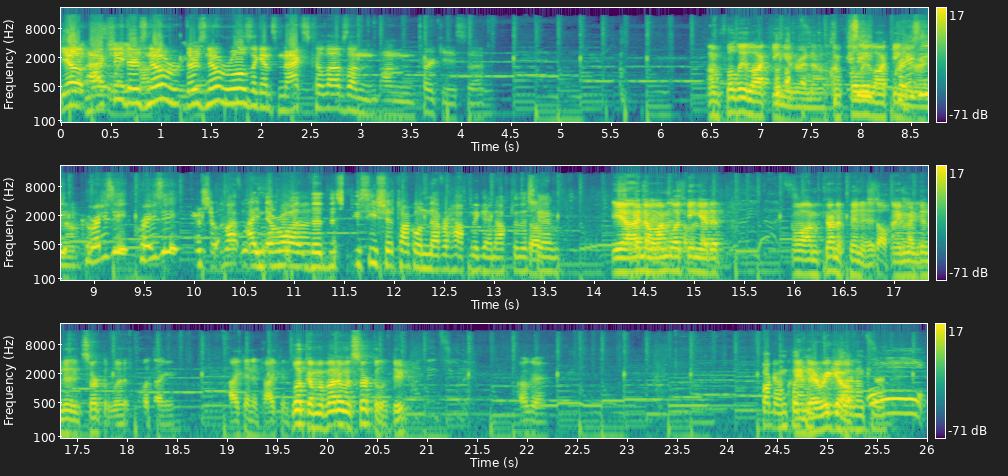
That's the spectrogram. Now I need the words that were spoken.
Yo, actually, there's no there's no rules against max collabs on on Turkey, so I'm fully locking in right now. I'm fully See? locking crazy, in right now. Crazy, crazy, So I, I never want the this PC shit talk will never happen again after this Stop. game. Yeah, I know. I'm looking at it. Oh, I'm trying to pin it. Stop. I'm gonna encircle it. What the? I can, I can. Look, I'm about to encircle it, dude. Okay. Fuck, I'm clicking. there we go. I don't care. Oh,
